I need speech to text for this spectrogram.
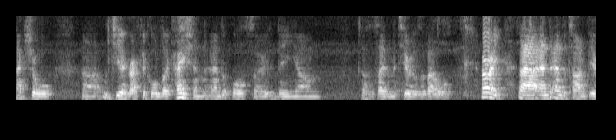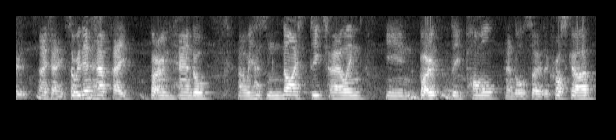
actual uh, geographical location and also the um, as I say the materials available. Alrighty, uh, and, and the time period. Okay, so we then have a bone handle. Uh, we have some nice detailing in both the pommel and also the crossguard.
